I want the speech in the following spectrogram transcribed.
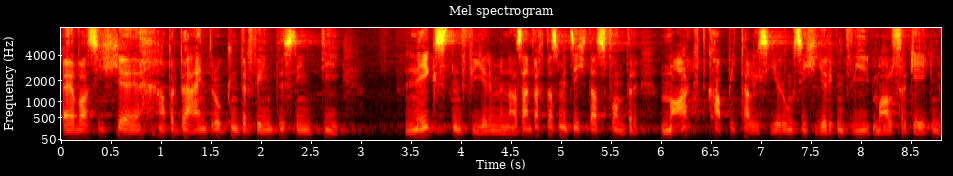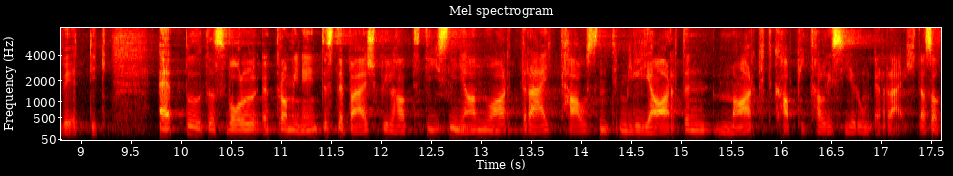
Äh, was ich äh, aber beeindruckender finde, sind die nächsten Firmen. Also einfach, dass man sich das von der Marktkapitalisierung sich irgendwie mal vergegenwärtigt. Apple, das wohl prominenteste Beispiel, hat diesen Januar 3000 Milliarden Marktkapitalisierung erreicht. Also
